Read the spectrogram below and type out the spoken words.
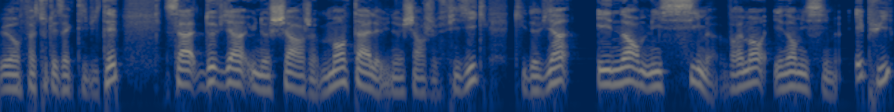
on fasse toutes les activités. Ça devient une charge mentale, une charge physique qui devient énormissime, vraiment énormissime. Et puis,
